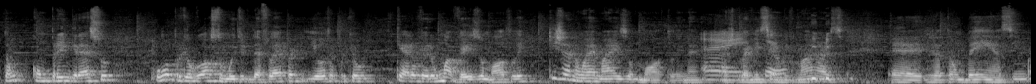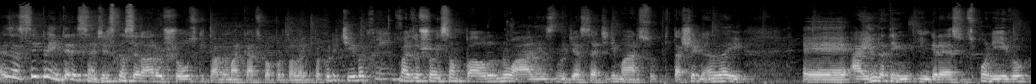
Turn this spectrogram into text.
Então comprei ingresso, uma porque eu gosto muito de Def Leppard e outra porque eu quero ver uma vez o Motley, que já não é mais o Motley, né? É, Acho que vai vir sem o então. Mick Mars. É, eles já estão bem assim, mas é sempre interessante. Eles cancelaram os shows que estavam marcados para Porto Alegre e para Curitiba, mas o show em São Paulo, no Allianz, no dia 7 de março, que está chegando aí. É, ainda tem ingresso disponível.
